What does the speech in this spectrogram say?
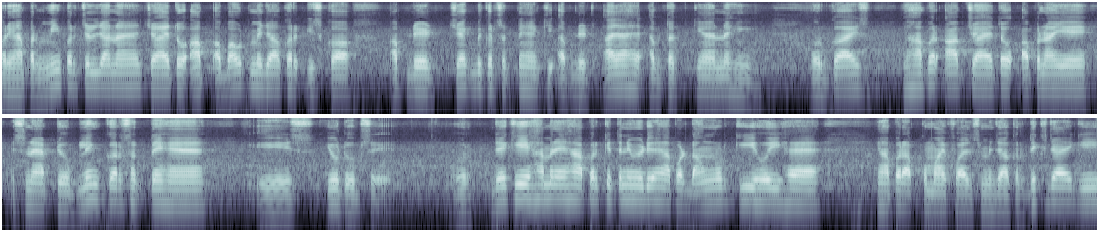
और यहाँ पर मी पर चल जाना है। चाहे तो आप अबाउट में जाकर इसका अपडेट चेक भी कर सकते हैं कि अपडेट आया है, अब तक या नहीं। और गाइस यहाँ पर आप चाहे तो अपना ये स्नैप ट्यूब लिंक कर सकते हैं इस यूट्यूब से। और देखिए, हमने यहाँ पर कितनी वीडियो यहाँ पर डाउनलोड की हुई है। यहाँ पर आपको माई फाइल्स में जाकर दिख जाएगी।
